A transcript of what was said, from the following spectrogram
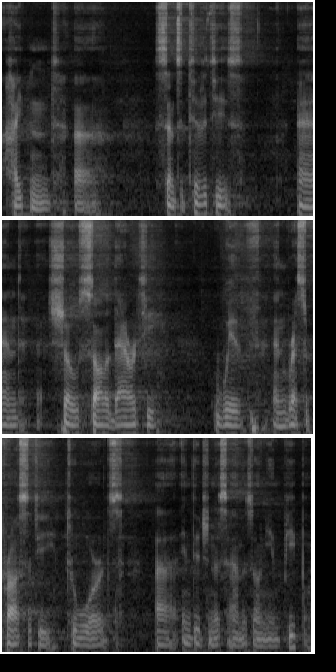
heightened uh, sensitivities and show solidarity with and reciprocity towards uh, indigenous Amazonian people.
